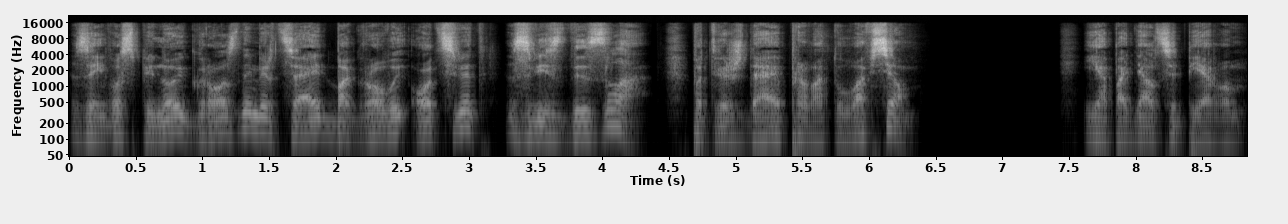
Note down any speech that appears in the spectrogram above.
За его спиной грозно мерцает багровый отсвет звезды зла, подтверждая правоту во всем. Я поднялся первым.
